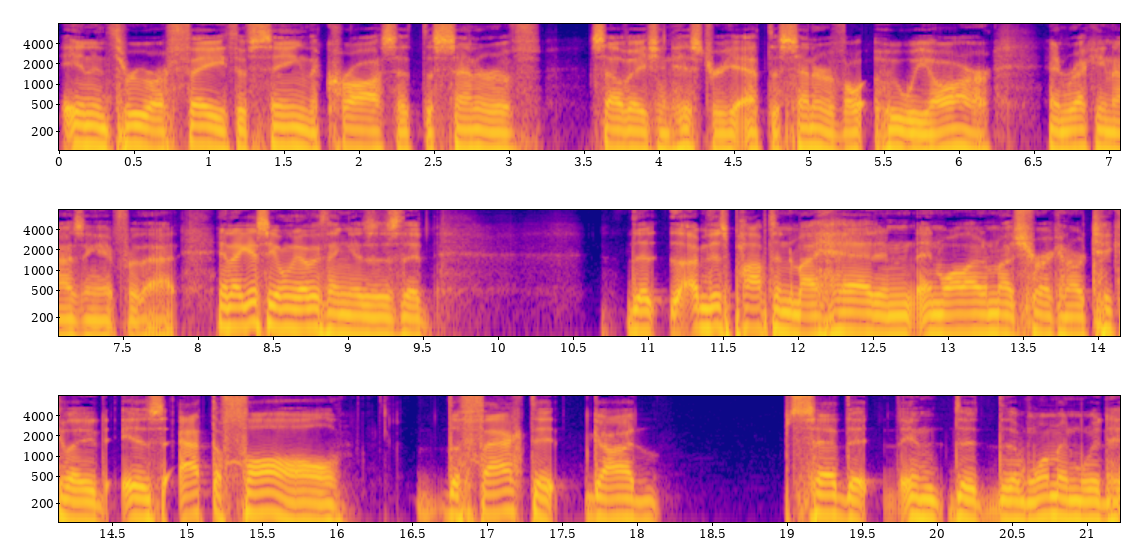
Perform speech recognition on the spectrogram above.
in and through our faith of seeing the cross at the center of salvation history, at the center of who we are, and recognizing it for that. And I guess the only other thing is is that that I mean, this popped into my head, and, and while I'm not sure I can articulate it, is at the fall, the fact that God said that in the the woman would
